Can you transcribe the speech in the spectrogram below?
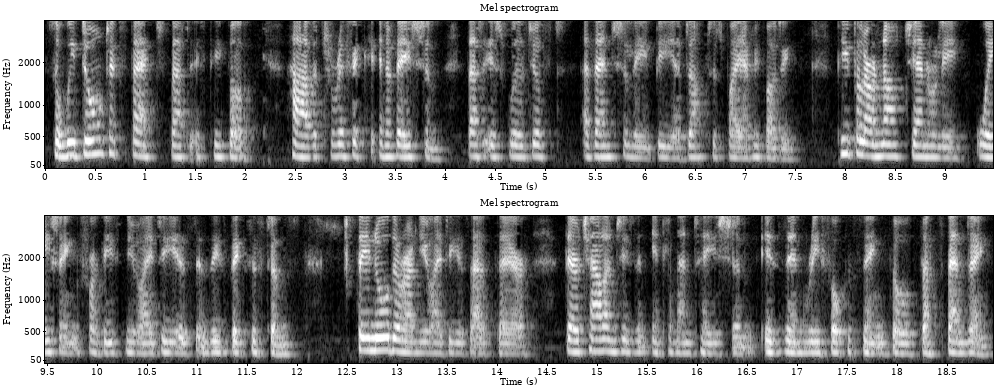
So we don't expect that if people have a terrific innovation that it will just eventually be adopted by everybody. People are not generally waiting for these new ideas in these big systems they know there are new ideas out there. Their challenges in implementation is in refocusing those that spending.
